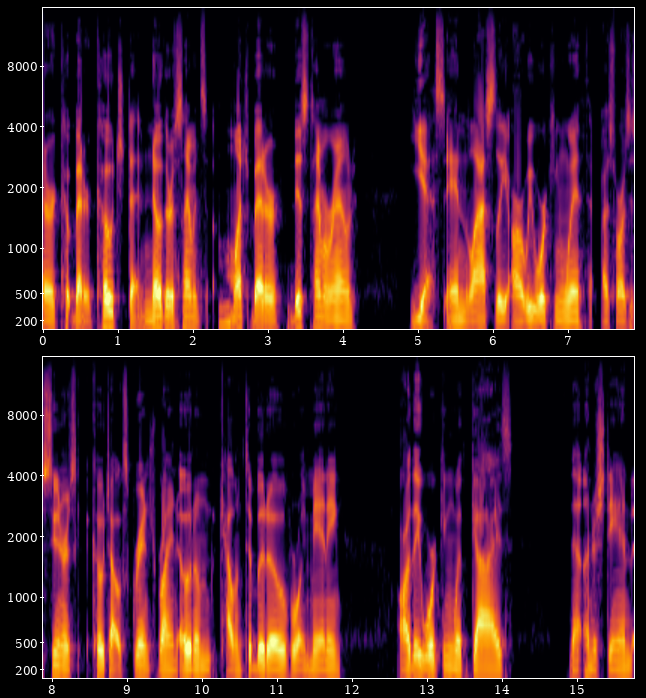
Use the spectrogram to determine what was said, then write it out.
are co- better coached, that know their assignments much better this time around? Yes. And lastly, are we working with, as far as the Sooners, Coach Alex Grinch, Brian Odom, Calvin Thibodeaux, Roy Manning? Are they working with guys that understand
